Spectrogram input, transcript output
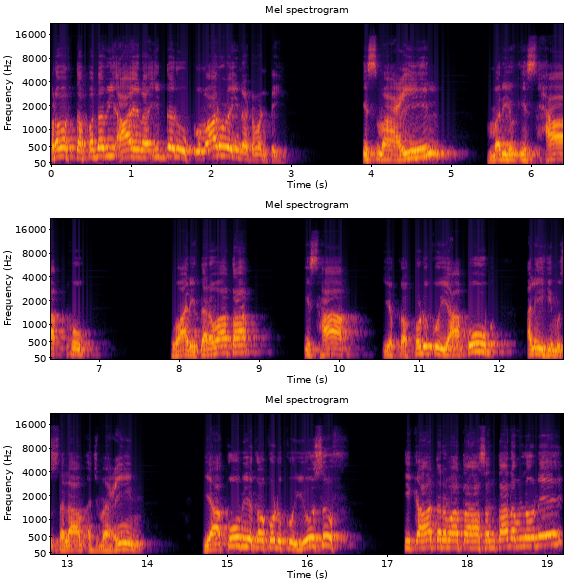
ప్రవక్త పదవి ఆయన ఇద్దరు కుమారుడైనటువంటి ఇస్మాయిల్ మరియు ఇస్హాక్కు వారి తర్వాత ఇస్హాక్ యొక్క కొడుకు యాకూబ్ అలీహిముస్సలాం అజ్మాయిన్. యాకూబ్ యొక్క కొడుకు యూసుఫ్. ఇక ఆ తర్వాత ఆ సంతానంలోనే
